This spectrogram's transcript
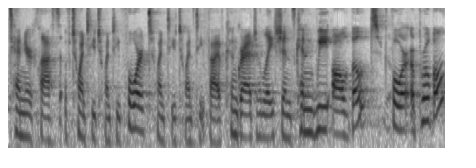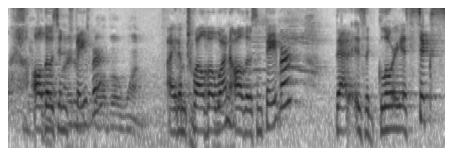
tenure class of 2024, 2025. Congratulations. Can we all vote for approval? All those in favor? Item favor? 1201. Item 1201, all those in favor? That is a glorious six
